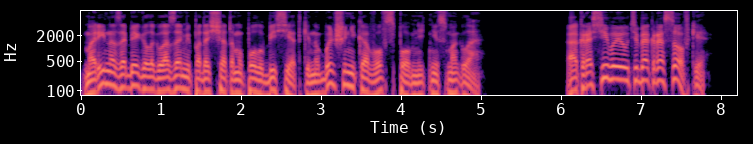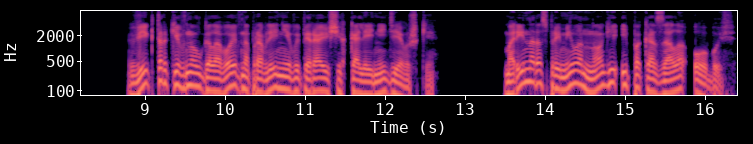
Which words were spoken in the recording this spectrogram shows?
Марина забегала глазами по дощатому полу беседки, но больше никого вспомнить не смогла. «А красивые у тебя кроссовки. Виктор кивнул головой в направлении выпирающих коленей девушки. Марина распрямила ноги и показала обувь.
